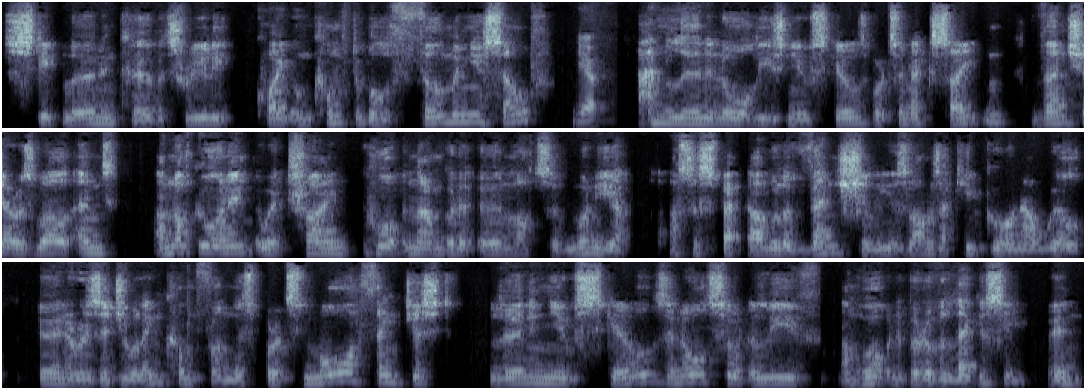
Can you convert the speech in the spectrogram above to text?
steep learning curve. It's really quite uncomfortable filming yourself Yep. and learning all these new skills, but it's an exciting venture as well. And I'm not going into it trying, hoping that I'm going to earn lots of money. I, I suspect I will eventually, as long as I keep going, I will earn a residual income from this. But it's more, I think, just learning new skills and also to leave, I'm hoping, a bit of a legacy in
